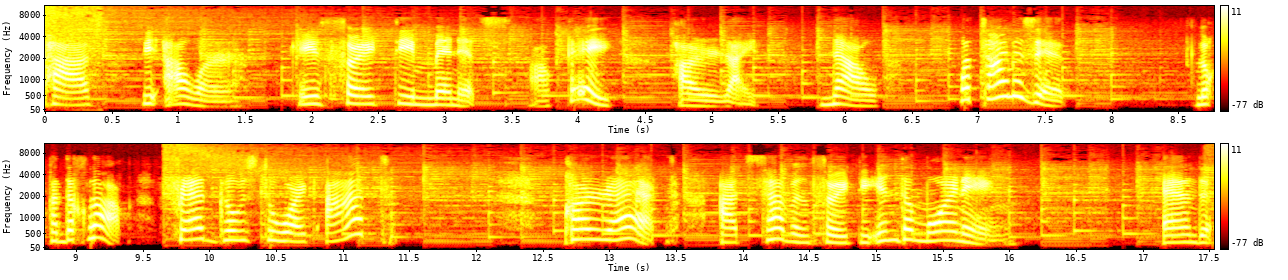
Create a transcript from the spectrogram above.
past the hour. Okay, 30 minutes. Okay, alright. Now, what time is it? Look at the clock. Fred goes to work at? Correct, at 7.30 in the morning. And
